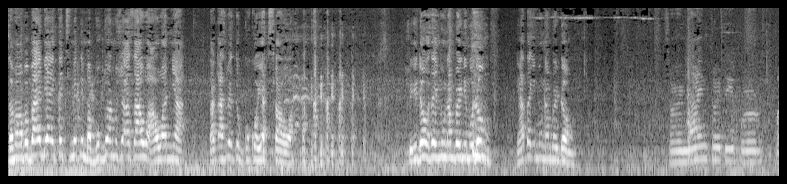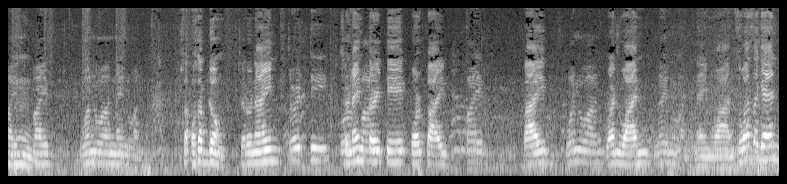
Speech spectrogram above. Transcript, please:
Sa mga babae di i-text meet ni, mabugduan mo siya asawa, awan niya. Tagas ba itong kukoy asawa. sige dong, sa imong number ni mo dong. Ihatag imong number dong. Sir, 934 55 1191. Usap, usap dong. 09 30 So 930 45 5 5 11 11 91. 91. So once again,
